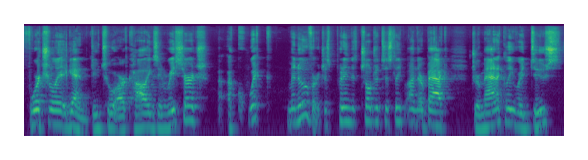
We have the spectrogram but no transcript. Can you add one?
Fortunately, again, due to our colleagues in research, a quick maneuver, just putting the children to sleep on their back, dramatically reduced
